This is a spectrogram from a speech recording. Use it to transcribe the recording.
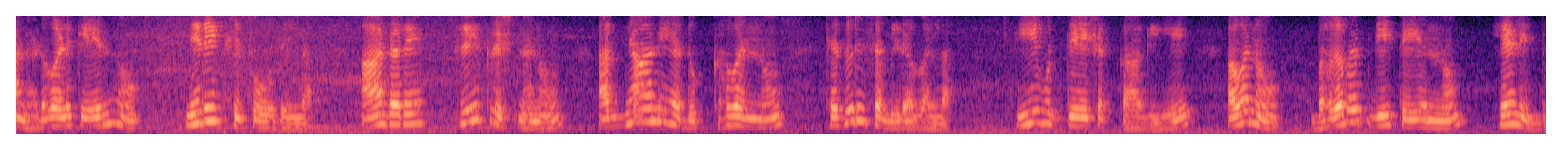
ನಡವಳಿಕೆಯನ್ನು ನಿರೀಕ್ಷಿಸುವುದಿಲ್ಲ. ಆದರೆ ಶ್ರೀಕೃಷ್ಣನು ಅಜ್ಞಾನಿಯ ದುಃಖವನ್ನು ಚದುರಿಸಬಿಡಬಲ್ಲ. ಈ ಉದ್ದೇಶಕ್ಕಾಗಿಯೇ ಅವನು ಭಗವದ್ಗೀತೆಯನ್ನು ಹೇಳಿದ್ದು.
